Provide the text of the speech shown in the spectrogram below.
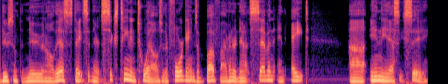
do something new and all this. State sitting there at 16 and 12, so they're four games above 500 now. It's seven and eight uh, in the SEC.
